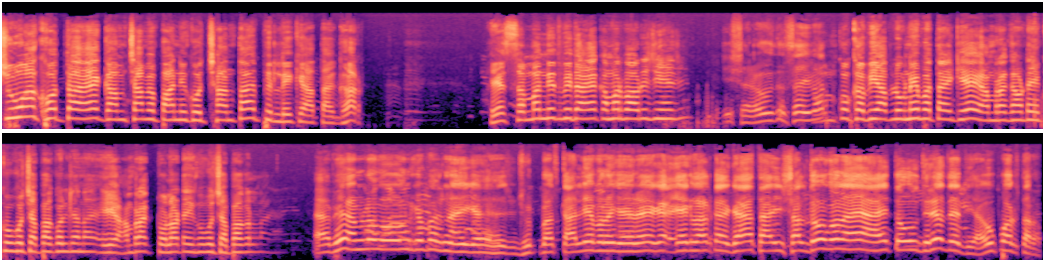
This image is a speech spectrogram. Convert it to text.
चुआ खोदता है गमछा में पानी को छानता है फिर लेके आता है घर। ये संबंधित विधायक अमर बावरी जी हैं जी। जी सर वो तो सही बात। उनको कभी आप लोग नहीं बताए कि "ए, हमरा गाँव एको को चापाकल जाना है ये हमरा टोला एको को चापाकल ना है? अभी हम लोग उनके पास नहीं गए हैं झूठ बात कालिए बन गए। रहेगा एक लड़का गया था इस साल दो गो आया है तो उधरे दे दिया ऊपर तरफ़।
